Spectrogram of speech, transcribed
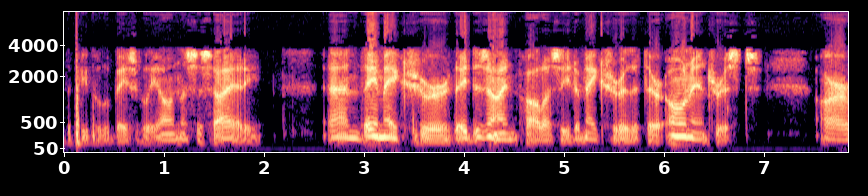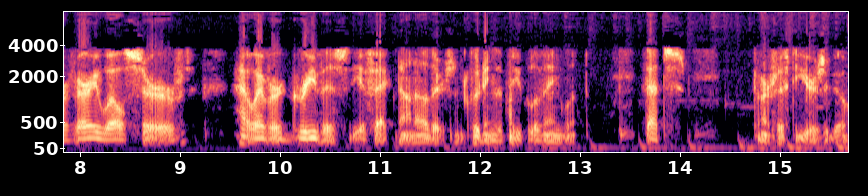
the people who basically own the society. And they make sure, they design policy to make sure that their own interests are very well served, however grievous the effect on others, including the people of England. That's 250 years ago.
